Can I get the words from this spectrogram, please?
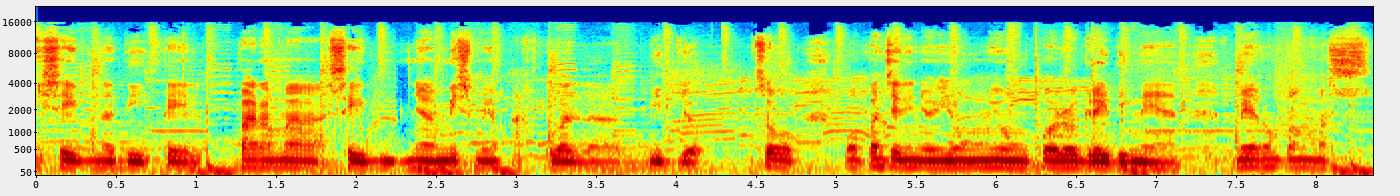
i-save na detail para ma-save niya mismo yung actual uh, video. So, mapansin niyo yung yung color grading na yan, meron pang mas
